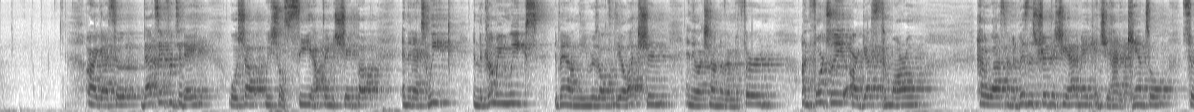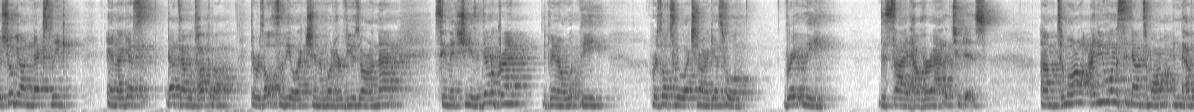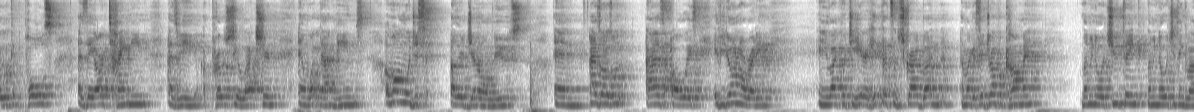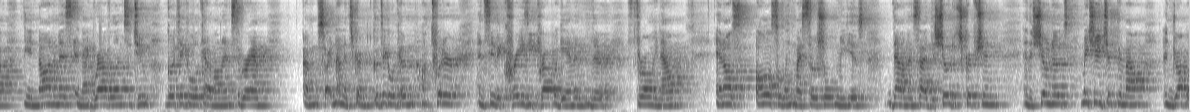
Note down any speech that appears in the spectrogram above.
All right, guys. So that's it for today. We'll shall we shall see how things shape up in the next week, in the coming weeks, depending on the result of the election and the election on November third. Unfortunately, our guest tomorrow had a last minute business trip that she had to make and she had to cancel. So she'll be on next week. And I guess that time we'll talk about the results of the election and what her views are on that. Seeing that she is a Democrat, depending on what the results of the election are, I guess will greatly decide how her attitude is. Um, tomorrow, I do want to sit down tomorrow and have a look at the polls as they are tightening as we approach the election and what that means, along with just other general news. And as always, as always, if you don't already and you like what you hear, hit that subscribe button. And like I said, drop a comment. Let me know what you think. Let me know what you think about the Anonymous and that Gravel Institute. Go take a look at them on Instagram. I'm sorry, not Instagram. Go take a look at them on Twitter and see the crazy propaganda they're throwing out. And I'll, I'll also link my social medias down inside the show description and the show notes. Make sure you check them out and drop a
